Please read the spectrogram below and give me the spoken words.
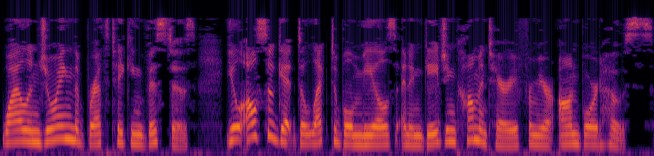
While enjoying the breathtaking vistas, you'll also get delectable meals and engaging commentary from your onboard hosts.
